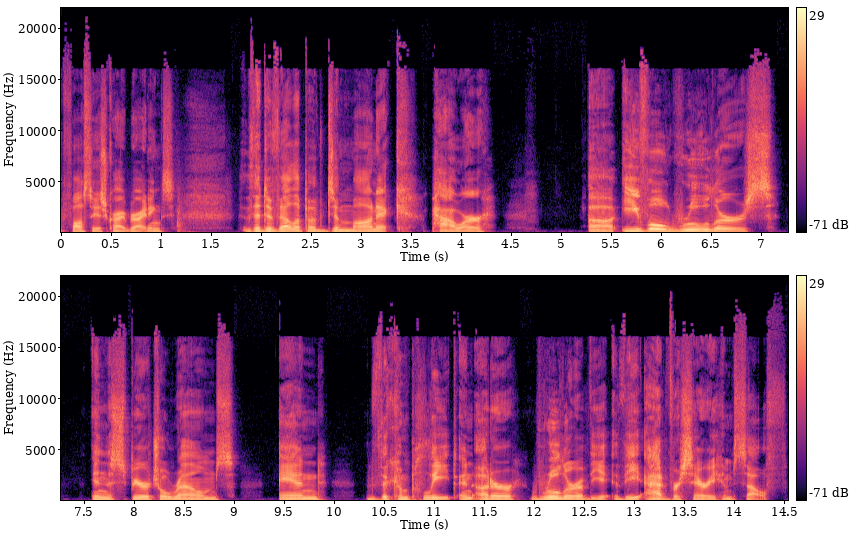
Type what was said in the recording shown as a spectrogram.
falsely ascribed writings, the develop of demonic power, uh, evil rulers in the spiritual realms, and the complete and utter ruler of the the adversary himself,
